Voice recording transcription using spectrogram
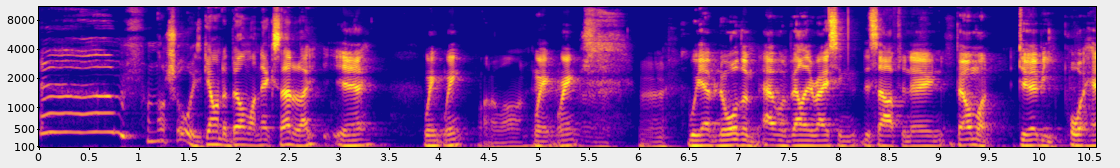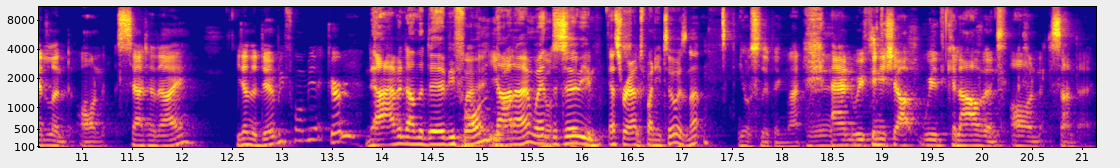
Um, I'm not sure. He's going to Belmont next Saturday. Yeah. Wink, wink. One on one. Wink, wink. Mm, mm. We have Northam Avon Valley Racing this afternoon. Belmont Derby, Port Hedland on Saturday. You done the Derby form yet, Guru? No, I haven't done the Derby form. Mate, no, you're- no, went the Derby. slipping. That's round 22, isn't it? You're slipping, mate. And we finish up with Carnarvon on Sunday.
